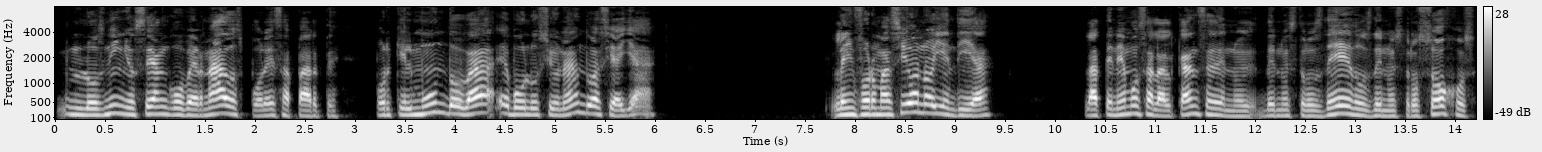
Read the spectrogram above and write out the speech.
los niños sean gobernados por esa parte, porque el mundo va evolucionando hacia allá. La información hoy en día la tenemos al alcance de, nuestros dedos, de nuestros ojos.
